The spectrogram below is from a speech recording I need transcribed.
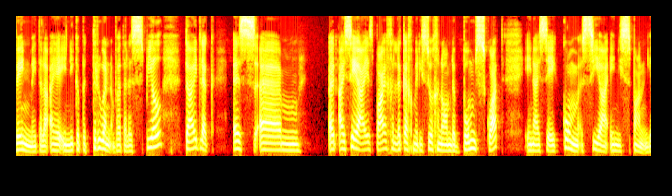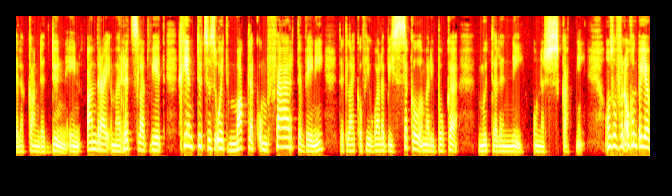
wen met hulle eie unieke patroon wat hulle speel. Duidelik is ehm um, hy sê hy is baie gelukkig met die sogenaamde bom squad en hy sê kom Sia en die span, julle kan dit doen en Andrei Marits laat weet geen toets is ooit maklik om ver te wen nie. Dit lyk of die Wallabies sukkel omdat die bokke moet hulle nie onderskat nie. Ons wil vanoggend by jou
